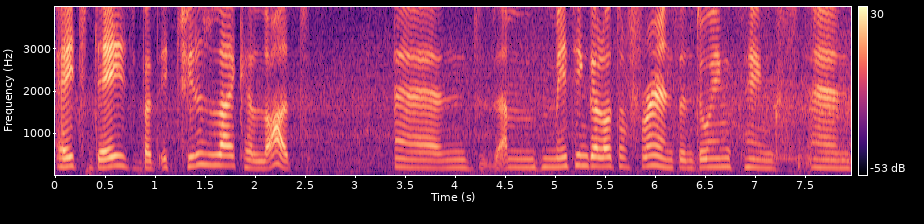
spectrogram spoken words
eight days, but it feels like a lot. And I'm meeting a lot of friends and doing things. And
